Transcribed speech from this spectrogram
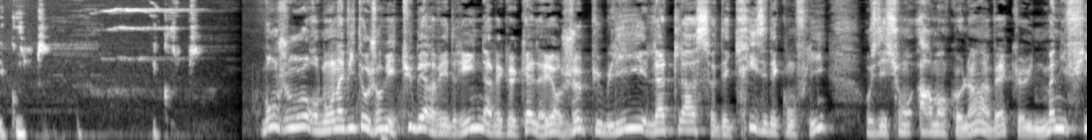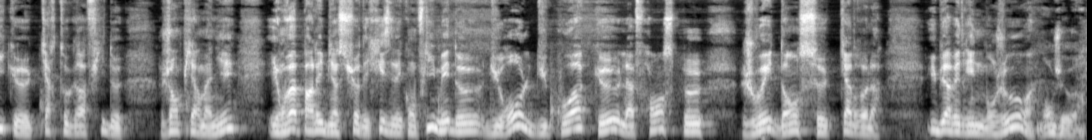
Écoute. Écoute. Bonjour, mon invité aujourd'hui est Hubert Védrine, avec lequel d'ailleurs je publie l'Atlas des crises et des conflits aux éditions Armand Collin, avec une magnifique cartographie de Jean-Pierre Magnier. Et on va parler bien sûr des crises et des conflits, mais de, du rôle, du poids que la France peut jouer dans ce cadre-là. Hubert Védrine, bonjour. Bonjour.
